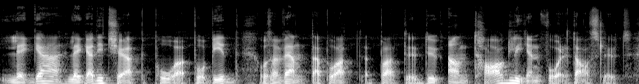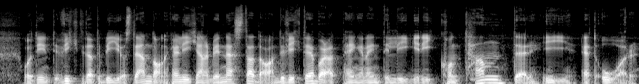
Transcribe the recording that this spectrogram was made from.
lägga, lägga ditt köp på, på bid och sen vänta på att, på att du antagligen får ett avslut. Och det är inte viktigt att det blir just den dagen, det kan lika gärna bli nästa dag. Det viktiga är bara att pengarna inte ligger i kontanter i ett år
